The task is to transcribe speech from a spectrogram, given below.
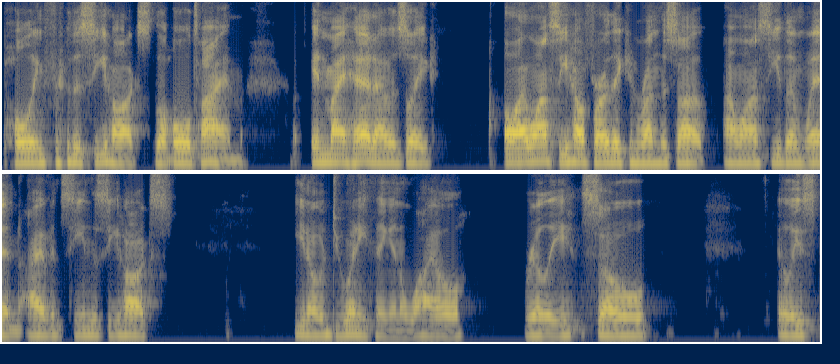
pulling for the Seahawks the whole time. In my head, I was like, oh, I want to see how far they can run this up. I want to see them win. I haven't seen the Seahawks, you know, do anything in a while, really. So, at least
